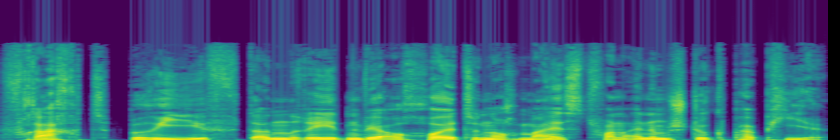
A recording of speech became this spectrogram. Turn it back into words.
Frachtbrief, dann reden wir auch heute noch meist von einem Stück Papier.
